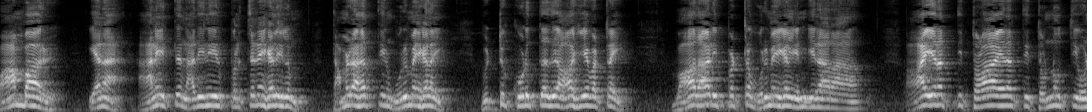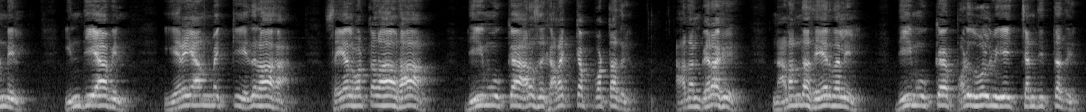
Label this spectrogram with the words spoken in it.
பாம்பாறு என அனைத்து நதிநீர் பிரச்சனைகளிலும் தமிழகத்தின் உரிமைகளை விட்டு கொடுத்தது ஆகியவற்றை வாதாடி பெற்ற உரிமைகள் என்கிறாரா? ஆயிரத்தி தொள்ளாயிரத்தி தொண்ணூற்றி ஒன்றில் இந்தியாவின் இறையாண்மைக்கு எதிராக செயல்பட்டதால்தான் திமுக அரசு கலைக்கப்பட்டது. அதன் பிறகு நடந்த தேர்தலில் திமுக படுதோல்வியை சந்தித்தது.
